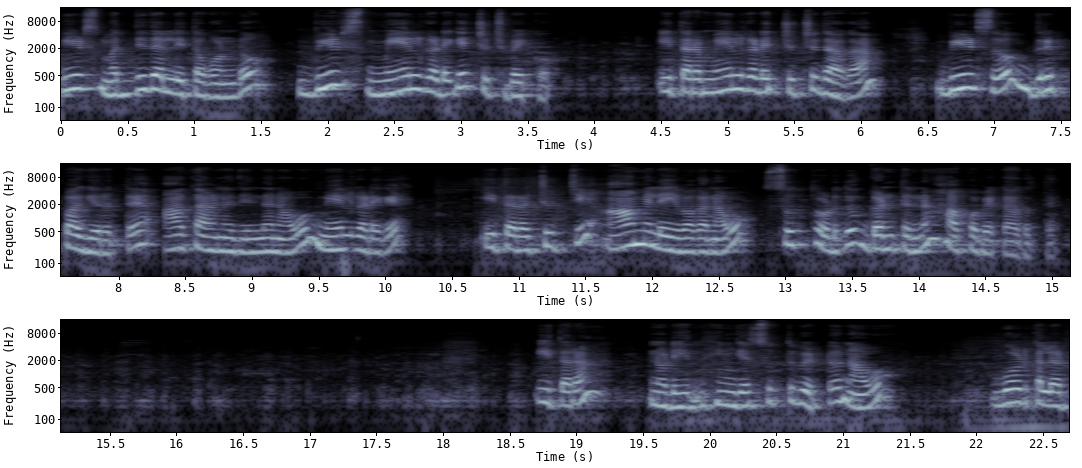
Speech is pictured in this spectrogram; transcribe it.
ಬೀಡ್ಸ್ ಮಧ್ಯದಲ್ಲಿ ತಗೊಂಡು ಬೀಡ್ಸ್ ಮೇಲ್ಗಡೆಗೆ ಚುಚ್ಚಬೇಕು ಈ ಥರ ಮೇಲ್ಗಡೆ ಚುಚ್ಚಿದಾಗ ಬೀಡ್ಸು ಗ್ರಿಪ್ ಆಗಿರುತ್ತೆ. ಆ ಕಾರಣದಿಂದ ನಾವು ಮೇಲ್ಗಡೆಗೆ ಈ ಥರ ಚುಚ್ಚಿ ಆಮೇಲೆ ಇವಾಗ ನಾವು ಸುತ್ತೊಡೆದು ಗಂಟನ್ನು ಹಾಕೋಬೇಕಾಗುತ್ತೆ. ಈ ಥರ ನೋಡಿ ಹೀಗೆ ಸುತ್ತಬಿಟ್ಟು ನಾವು ಗೋಲ್ಡ್ ಕಲರ್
